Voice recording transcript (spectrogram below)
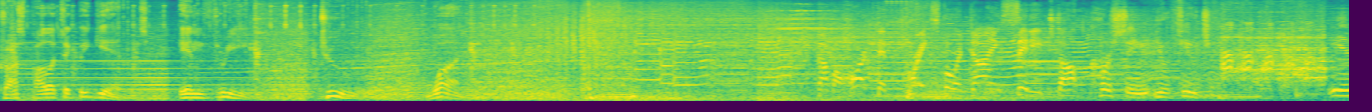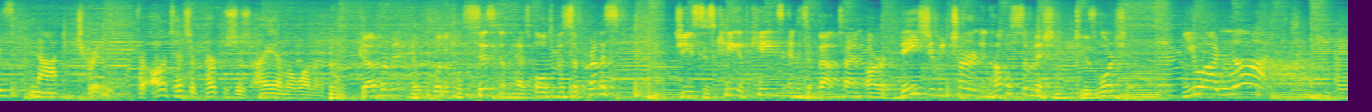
Cross Politic begins in three, two, one. I have a heart that breaks for a dying city. Stop cursing your future. is not true. For all intents and purposes, I am a woman. Government, no political system has ultimate supremacy. Jesus is King of Kings, and it's about time our nation return in humble submission to his lordship. You are not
